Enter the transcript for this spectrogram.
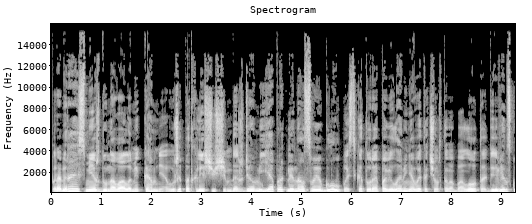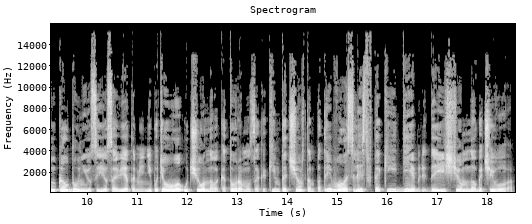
Пробираясь между навалами камня, уже под хлещущим дождем, я проклинал свою глупость, которая повела меня в это чертово болото, деревенскую колдунью с ее советами, непутевого ученого, которому за каким-то чертом потребовалось лезть в такие дебри, да и еще много чего.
